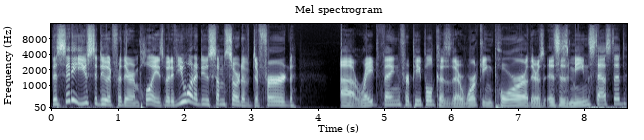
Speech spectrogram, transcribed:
the city used to do it for their employees, but if you want to do some sort of deferred uh, rate thing for people because they're working poor or there's this is means tested,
